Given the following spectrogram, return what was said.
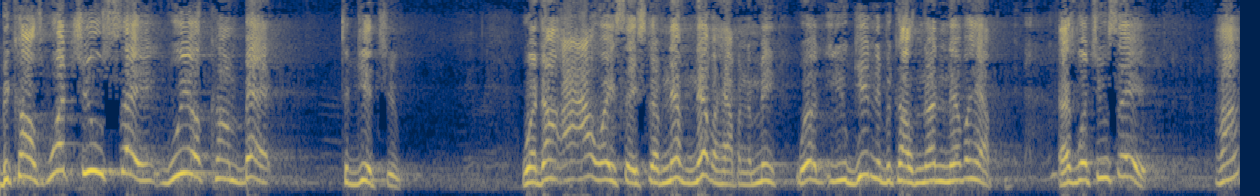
Because what you say will come back to get you. Well, don't, I always say stuff never, never happened to me. Well, you getting it because nothing never happened. That's what you said. Huh?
